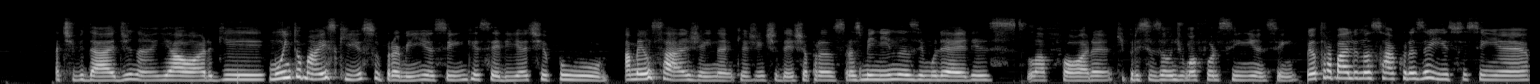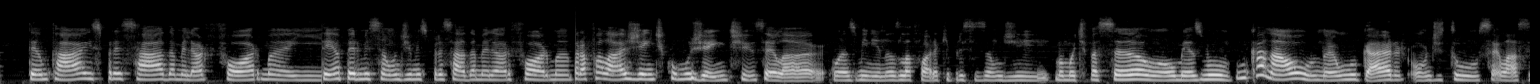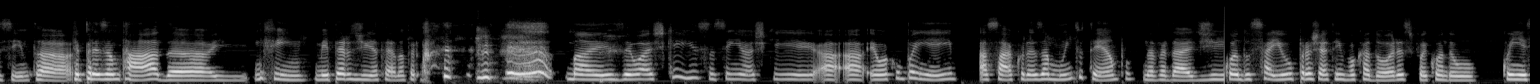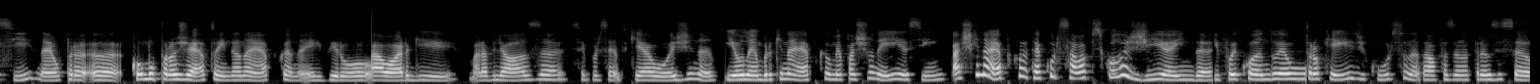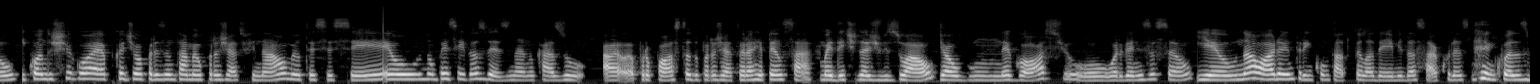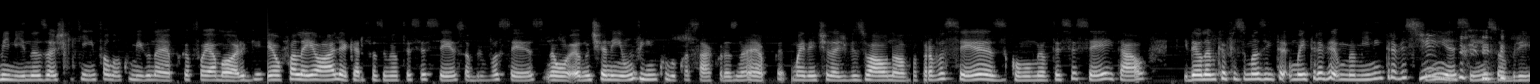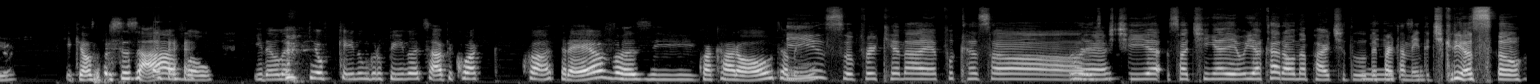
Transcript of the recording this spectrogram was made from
atividade, né? E a org muito mais que isso pra mim, assim, que seria tipo a mensagem, né, que a gente deixa para as meninas e mulheres lá fora que precisam de uma forcinha, assim. Meu trabalho nas Sakuras é isso, assim, é tentar expressar da melhor forma e ter a permissão de me expressar da melhor forma para falar gente como gente, sei lá, com as meninas lá fora que precisam de uma motivação ou mesmo um canal, né, um lugar onde tu, sei lá, se sinta representada e, enfim, me perdi até na pergunta. Mas eu acho que é isso, assim, eu acho que a, a- eu acompanhei as Sakuras há muito tempo. Na verdade, quando saiu o projeto Invocadoras, foi quando eu conheci, né, ah, como projeto ainda na época, né, e virou a org maravilhosa, 100% que é hoje, né. E eu lembro que na época eu me apaixonei, assim. Acho que na época eu até cursava psicologia ainda. E foi quando eu troquei de curso, né, tava fazendo a transição. E quando chegou a época de eu apresentar meu projeto final, meu TCC, eu não pensei duas vezes, né. No caso, a, proposta do projeto era repensar uma identidade visual de algum negócio ou organização. E eu, na hora, entrei em contato pela DM da Sakuras com as meninas. Acho que quem falou comigo na época foi a Morg. Eu falei: olha, quero fazer meu TCC sobre vocês. Não, eu não tinha nenhum vínculo com as Sakuras na época. Uma identidade visual nova para vocês, como meu TCC e tal. E daí eu lembro que eu fiz umas uma, uma mini entrevistinha, assim, sobre o que, que elas precisavam. E daí eu lembro que eu fiquei num grupinho no WhatsApp com a, com a Trevas e com a Carol também. Isso, porque na época só É. existia, só tinha eu e a Carol na parte do Isso. departamento de criação.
